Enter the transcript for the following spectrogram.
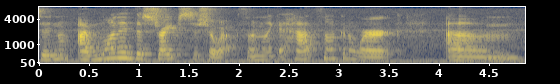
didn't. I wanted the stripes to show up, so I'm like, a hat's not going to work. Um,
